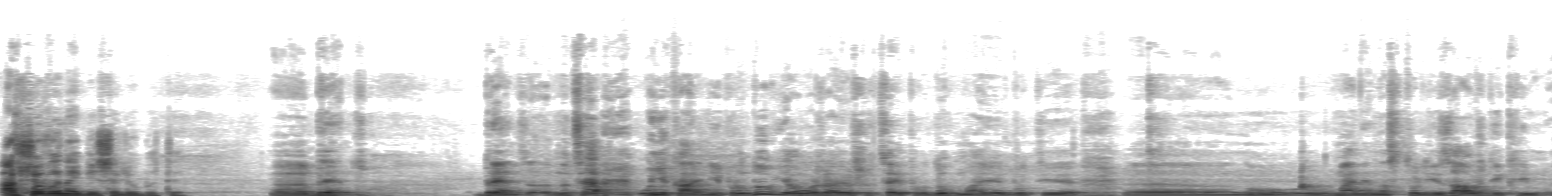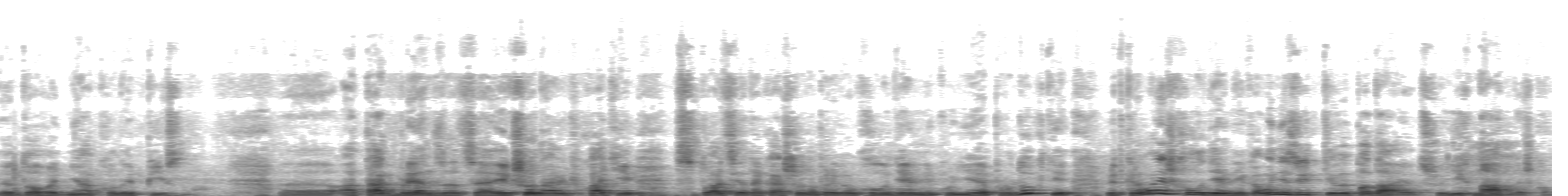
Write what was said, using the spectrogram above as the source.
А що ви найбільше любите? Е, брензу. Бренза. Ну, Це унікальний продукт. Я вважаю, що цей продукт має бути е, ну, в мене на столі завжди, крім того дня, коли пізно. Е, А так, бренза це, якщо навіть в хаті ситуація така, що, наприклад, в холодильнику є продукти, відкриваєш холодильник, а вони звідти випадають, що їх надлишком.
